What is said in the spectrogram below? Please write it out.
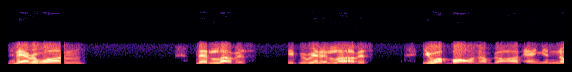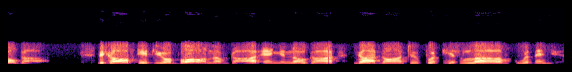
And everyone that loveth, if you really love it, you are born of God and you know God. Because if you are born of God and you know God, God going to put his love within you.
